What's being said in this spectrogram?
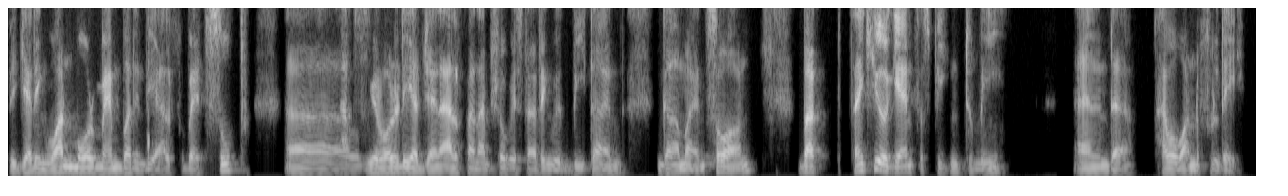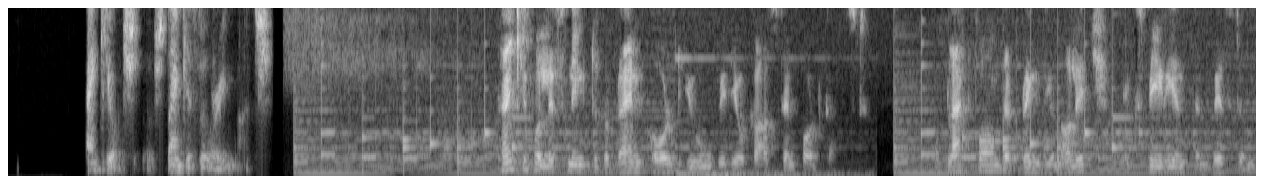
be getting one more member in the alphabet soup. Uh, we're already at Gen Alpha, and I'm sure we're starting with Beta and Gamma and so on. But thank you again for speaking to me and uh, have a wonderful day. Thank you, Ashutosh. Thank you so very much. Thank you for listening to the brand called You Videocast and Podcast, a platform that brings you knowledge, experience, and wisdom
